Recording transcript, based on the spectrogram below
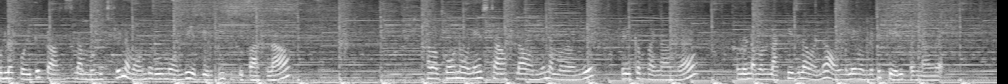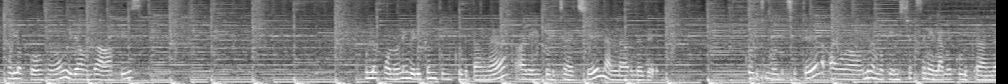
உள்ளே போயிட்டு ப்ராசஸ்லாம் முடிச்சுட்டு நம்ம வந்து ரூமை வந்து எப்படி இருக்குன்னு சுற்றி பார்க்கலாம். நம்ம போன உடனே ஸ்டாஃப்லாம் வந்து நம்ம வந்து வெல்கம் பண்ணாங்க. அப்புறம் நம்ம லக்கேஜ்லாம் வந்து அவங்களே வந்துட்டு கேரி பண்ணாங்க. உள்ளே போகவும் இதான் வந்து ஆஃபீஸ் உள்ளே போனோடனே வெல்கம் ட்ரிங்க் கொடுத்தாங்க. அதையும் குடித்தாச்சு நல்லா இருந்தது. குடிச்சு முடிச்சுட்டு அவங்க வந்து நமக்கு இன்ஸ்ட்ரக்ஷன் எல்லாமே கொடுக்குறாங்க.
